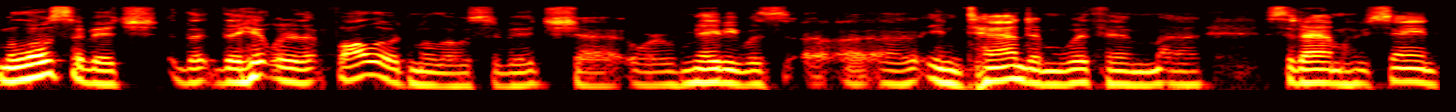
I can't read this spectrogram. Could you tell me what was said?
Milosevic, the, the Hitler that followed Milosevic, uh, or maybe was uh, uh, in tandem with him, uh, Saddam Hussein,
